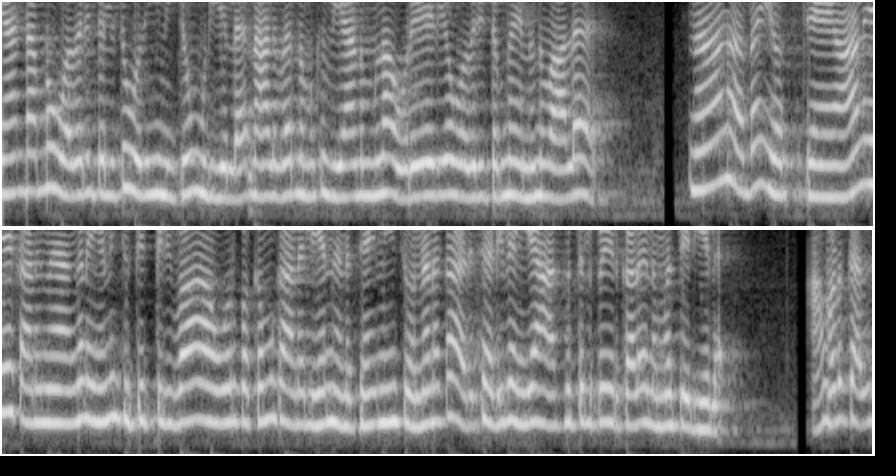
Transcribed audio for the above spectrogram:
வேண்டாம உதறி தள்ளிட்டு ஒதுங்கி நிற்கவும் முடியல. நாலு பேர் நமக்கு வேணும்ல? ஒரே அடியா உதறிட்டோம்னா என்னன்னு வாழ? நானும் அதான் யோசிச்சேன். ஆளையே காணுமே அங்கே நீங்க சுத்தி திரிவா? ஒரு பக்கம் காணலையேன்னு நினைச்சேன். நீ சொன்னனக்கா அடிச்சு அடியில் எங்கேயும் ஆஸ்பத்திரி போய் இருக்காளே நம்ம தெரியல. அவளுக்கு அது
